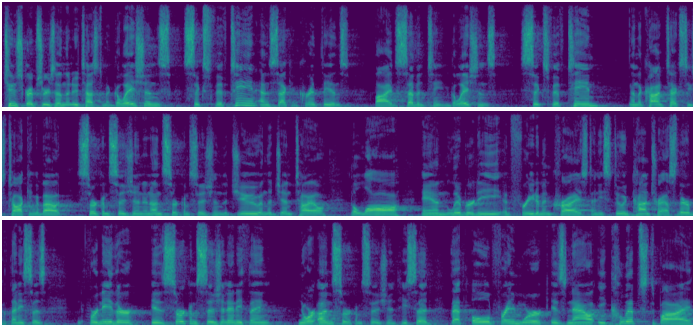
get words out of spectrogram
two scriptures in the New Testament, Galatians 6:15 and 2 Corinthians 5:17. Galatians 6:15 in the context he's talking about circumcision and uncircumcision, the Jew and the Gentile, the law and liberty and freedom in Christ, and he's doing contrast there. But then he says, For neither is circumcision anything nor uncircumcision. He said, That old framework is now eclipsed by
